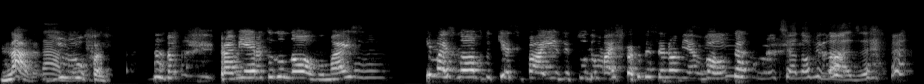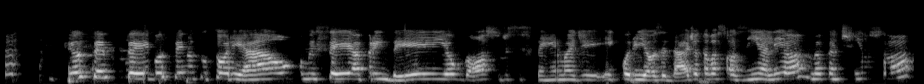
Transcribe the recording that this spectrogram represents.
nada, nada. de lufas. Para mim era tudo novo, mas uhum. e mais novo do que esse país e tudo mais que está acontecendo à minha Sim, volta. Não tinha novidade. eu sentei, botei no tutorial, comecei a aprender e eu gosto de sistema de, e curiosidade. Eu estava sozinha ali, ó, no meu cantinho só,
